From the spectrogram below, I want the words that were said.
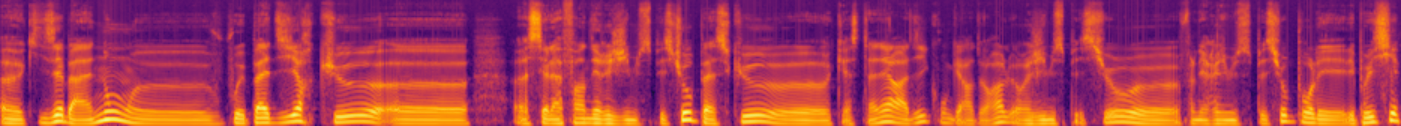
euh, qui disaient bah non, euh, vous pouvez pas dire que euh, c'est la fin des régimes spéciaux parce que Castaner a dit qu'on gardera le régime spéciaux, enfin les régimes spéciaux pour les, les policiers.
